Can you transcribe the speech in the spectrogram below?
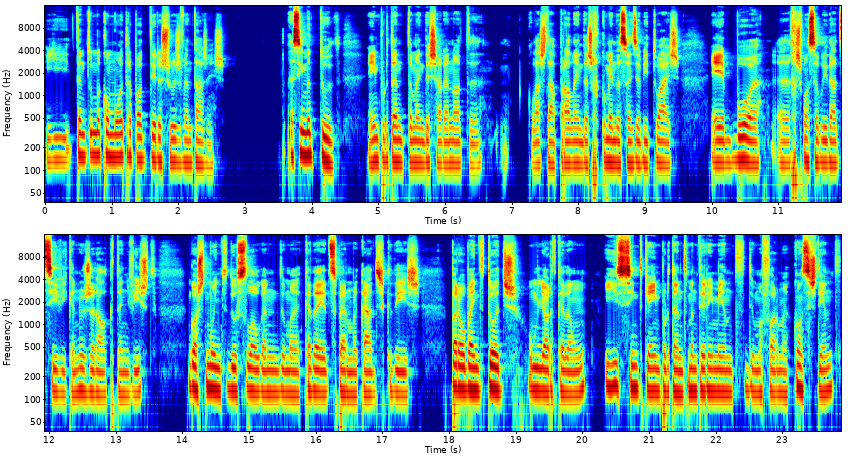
E tanto uma como outra pode ter as suas vantagens. Acima de tudo, é importante também deixar a nota que lá está, para além das recomendações habituais, é boa a responsabilidade cívica no geral que tenho visto Gosto muito do slogan de uma cadeia de supermercados que diz: Para o bem de todos, o melhor de cada um. E isso sinto que é importante manter em mente de uma forma consistente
